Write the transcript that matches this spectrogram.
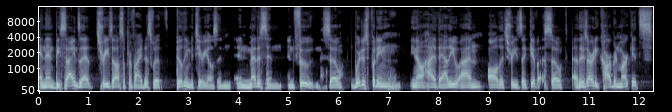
And then besides that, trees also provide us with building materials and, and medicine and food. So we're just putting, you know, high value on all the trees that give us. So uh, there's already carbon markets,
